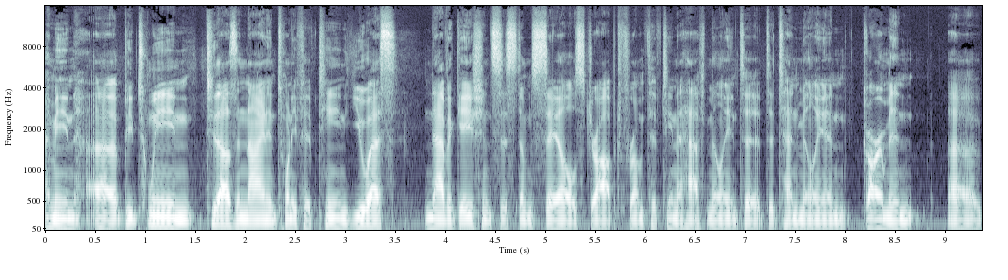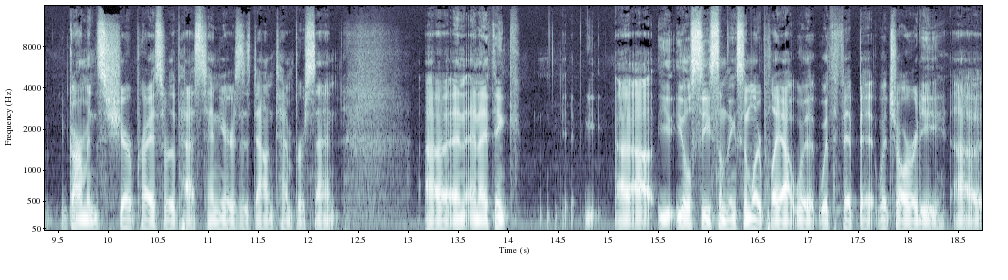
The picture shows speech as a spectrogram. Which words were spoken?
I mean, uh, between 2009 and 2015, U.S. navigation system sales dropped from 15.5 million to, to 10 million. Garmin uh, Garmin's share price over the past 10 years is down 10 percent. Uh, and and I think uh, you, you'll see something similar play out with, with Fitbit, which already uh,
